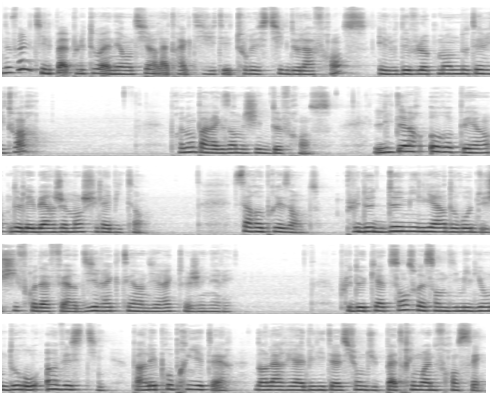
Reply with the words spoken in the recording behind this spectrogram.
Ne veulent-ils pas plutôt anéantir l'attractivité touristique de la France et le développement de nos territoires? Prenons par exemple Gîtes de France, leader européen de l'hébergement chez l'habitant. Ça représente plus de 2 milliards d'euros de chiffre d'affaires direct et indirect générés. Plus de 470 millions d'euros investis par les propriétaires dans la réhabilitation du patrimoine français.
